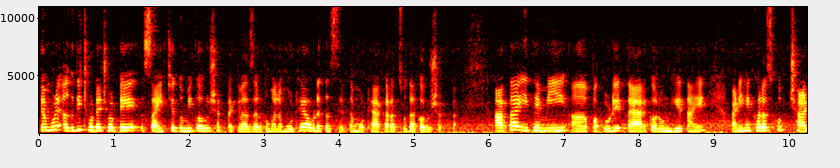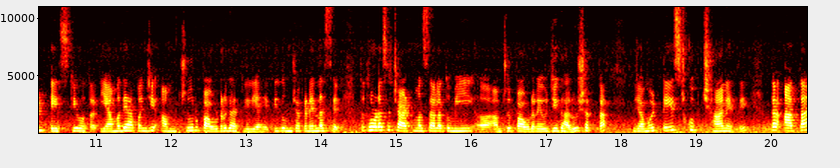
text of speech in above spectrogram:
त्यामुळे अगदी छोटे छोटे साईजचे तुम्ही करू शकता किंवा जर तुम्हाला मोठे आवडत असतील तर मोठ्या आकारातसुद्धा करू शकता. आता इथे मी पकोडे तयार करून घेत आहे आणि हे खरंच खूप छान टेस्टी होतात. यामध्ये आपण जी आमचूर पावडर घातलेली आहे ती तुमच्याकडे नसेल तर थोडासा चाट मसाला तुम्ही आमचूर पावडरऐवजी घालू शकता. ज्यामुळे टेस्ट खूप छान येते. तर आता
